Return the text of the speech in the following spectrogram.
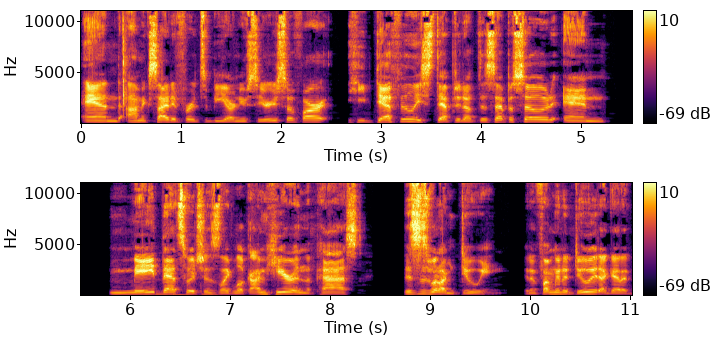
And I'm excited for it to be our new series so far. He definitely stepped it up this episode and made that switch and is like, look, I'm here in the past. This is what I'm doing. And if I'm gonna do it, I gotta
